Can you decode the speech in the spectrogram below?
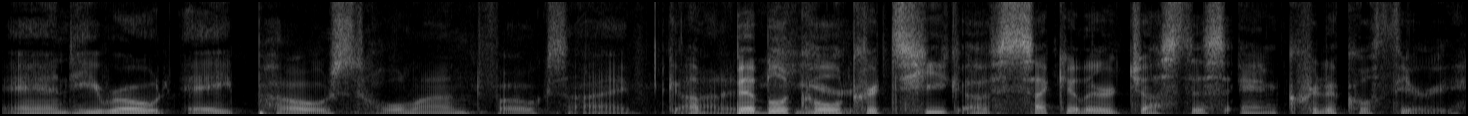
And he wrote a post. Hold on, folks. I've got a biblical here. critique of secular justice and critical theory.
